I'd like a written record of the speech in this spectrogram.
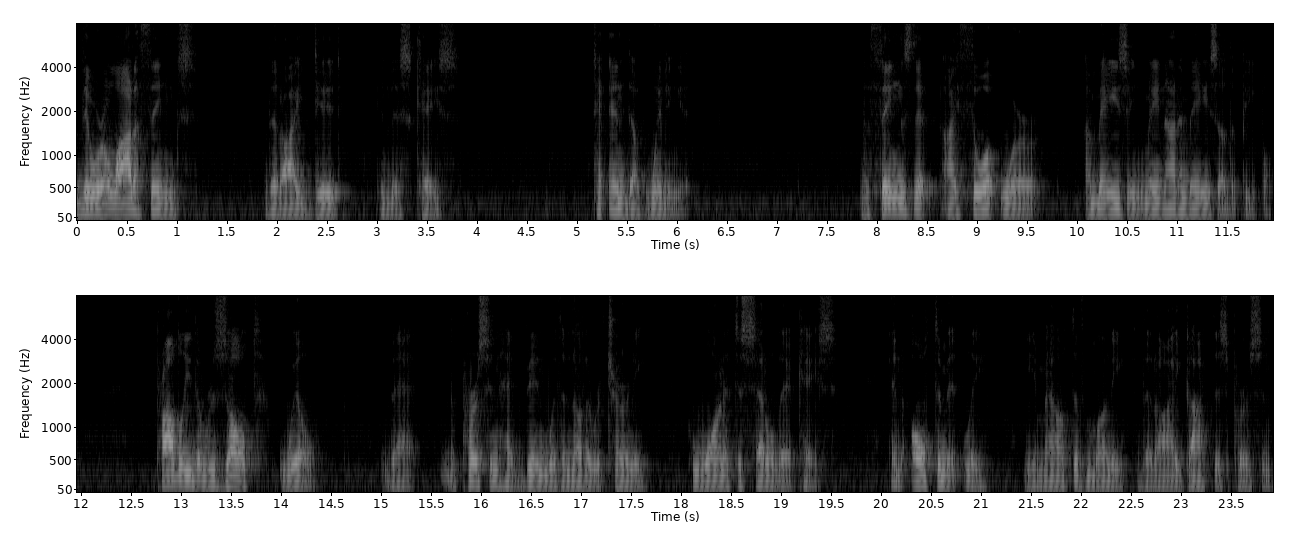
there were a lot of things that I did in this case to end up winning it. The things that I thought were amazing may not amaze other people. Probably the result will that the person had been with another attorney who wanted to settle their case. And ultimately, the amount of money that I got this person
